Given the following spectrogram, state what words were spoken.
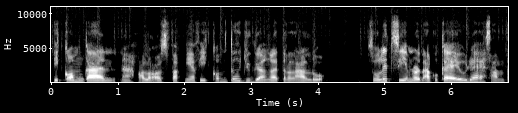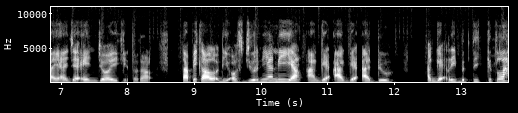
Vkom kan. Nah, kalau ospeknya Vkom tuh juga nggak terlalu sulit sih menurut aku kayak "Ya udah eh, santai aja enjoy gitu. Ta- Tapi kalau di osjurnya nih yang agak-agak aduh agak ribet dikit lah,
